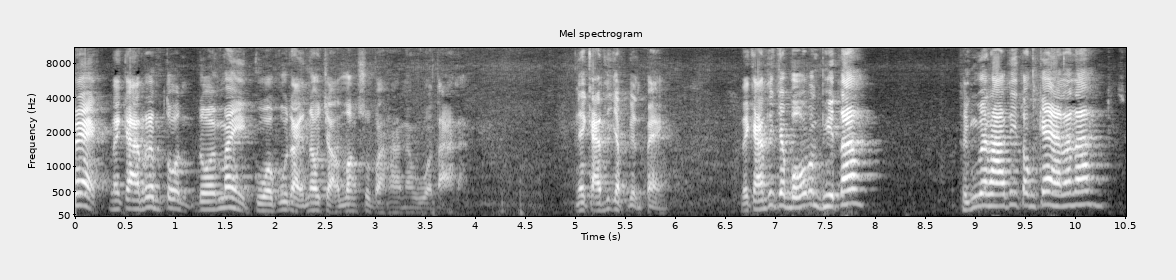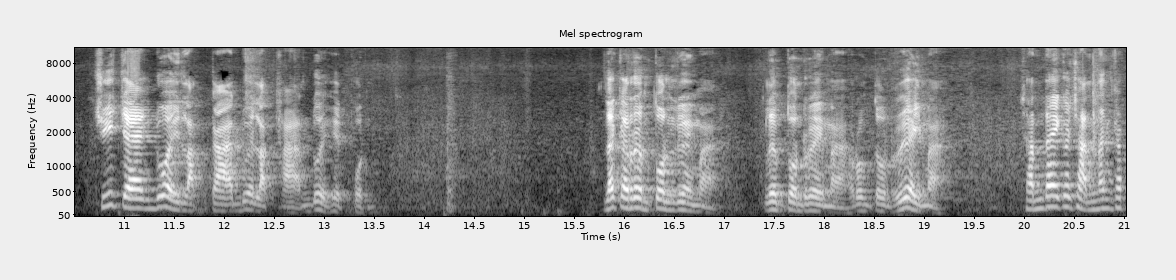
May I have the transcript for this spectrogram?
แรกๆในการเริ่มต้น โดยไม่กลัวผู้ใดนอกจากอัลลอฮฺสุบฮานาหูวตาลาในการที่จะเปลี่ยนแปลง ในการที่จะบอกว่ามันผิดนะ ถึงเวลาที่ต้องแก้แล้วนะ ชี้แจงด้วยหลักการด้วยหลักฐานด้วยเหตุผล แล้วก็เริ่มต้นเรื่อยมา เริ่มต้นเรื่อยมาเริ่มต้นเรื่อยมา ฉันได้ก็ฉันนั้นครับ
